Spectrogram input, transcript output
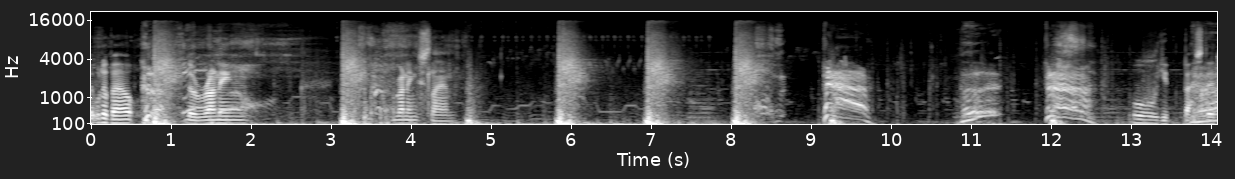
It's all about the running running slam. Oh, you bastard.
